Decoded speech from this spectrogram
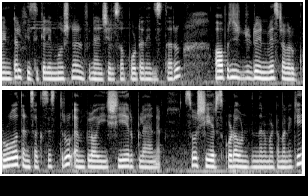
mental physical emotional and financial support అనేది ఇస్తారు. Opportunity to invest our growth and success through employee share plan. So shares కూడా ఉంటుందన్నమాట మనకి.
